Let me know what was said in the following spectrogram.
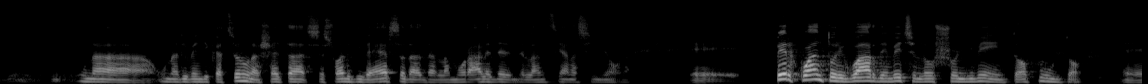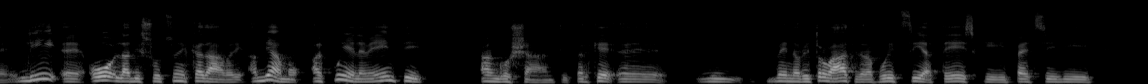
una, una, rivendicazione, una scelta sessuale diversa da, dalla morale de, dell'anziana signora. Eh, per quanto riguarda invece lo scioglimento, appunto, eh, lì eh, o la dissoluzione dei cadaveri, abbiamo alcuni elementi angoscianti perché eh, vennero ritrovati dalla polizia teschi, pezzi di,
